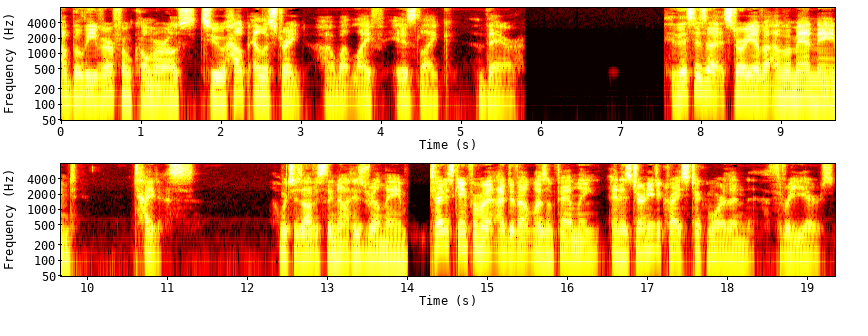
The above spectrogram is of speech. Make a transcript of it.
a believer from Comoros to help illustrate uh, what life is like there. This is a story of a, of a man named Titus, which is obviously not his real name. Titus came from a, a devout Muslim family, and his journey to Christ took more than three years.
